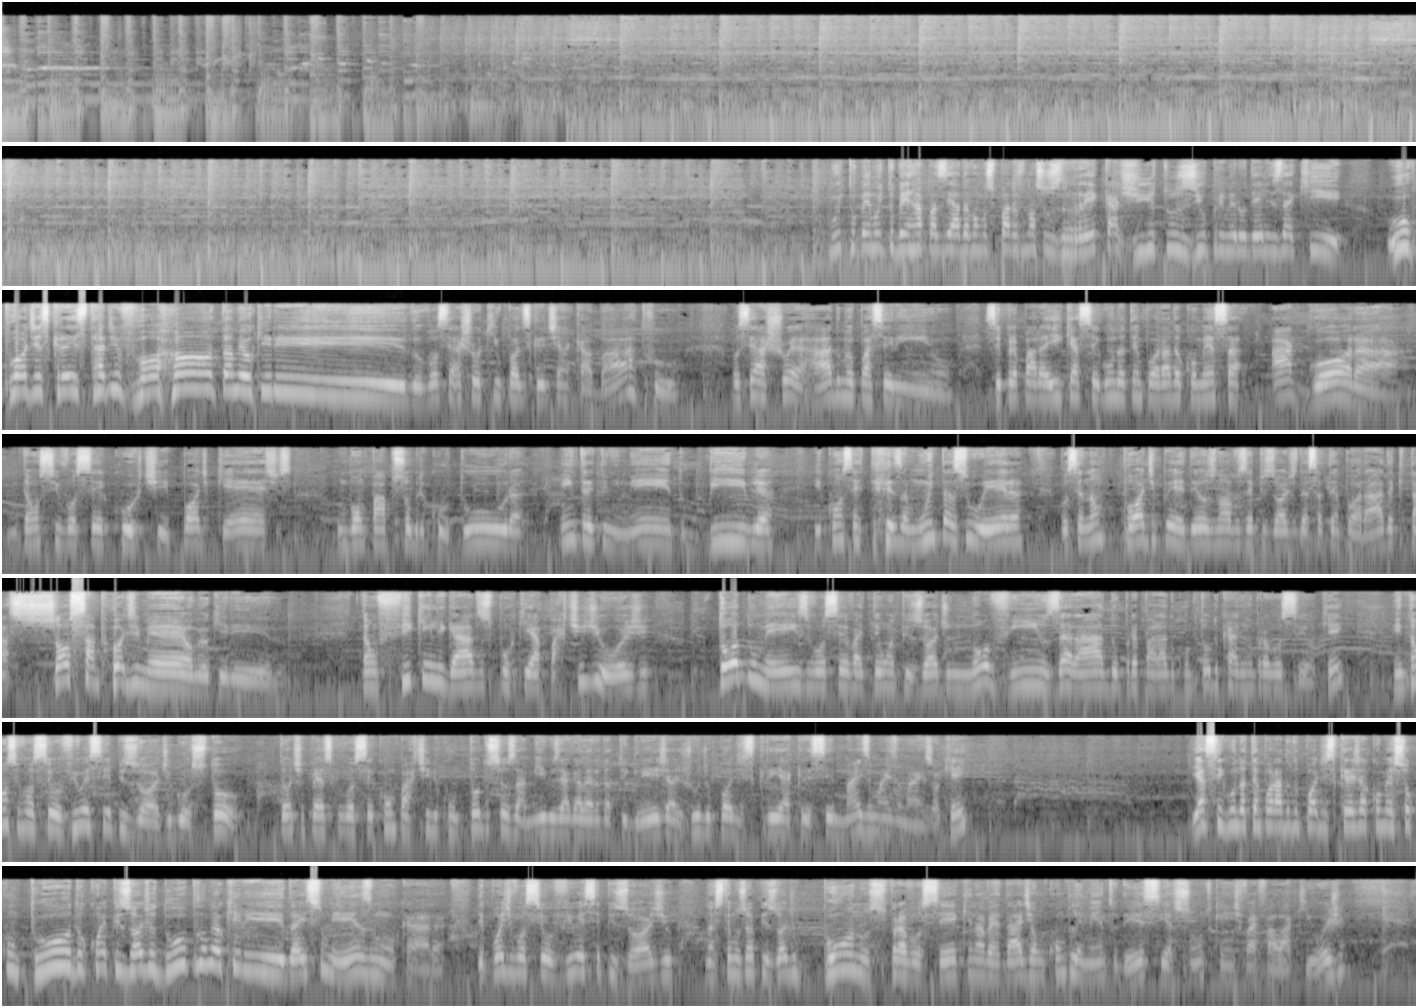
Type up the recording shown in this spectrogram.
Muito bem, muito bem, rapaziada. Vamos para os nossos recaditos. E o primeiro deles é que o Pode Escrever está de volta, meu querido. Você achou que o Pode Escrever tinha acabado? Você achou errado, meu parceirinho. Se prepara aí que a segunda temporada começa agora. Então, se você curte podcasts, um bom papo sobre cultura, entretenimento, Bíblia e com certeza muita zoeira. Você não pode perder os novos episódios dessa temporada que tá só sabor de mel, meu querido. Então fiquem ligados porque a partir de hoje, todo mês você vai ter um episódio novinho, zerado, preparado com todo carinho para você, ok? Então se você ouviu esse episódio e gostou, então eu te peço que você compartilhe com todos os seus amigos e a galera da tua igreja, ajude o Pode Escrever a crescer mais e mais e mais, ok? E a segunda temporada do Pode Escrever já começou com tudo, com episódio duplo, meu querido. É isso mesmo, cara. Depois de você ouvir esse episódio, nós temos um episódio bônus pra você, que na verdade é um complemento desse assunto que a gente vai falar aqui hoje.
